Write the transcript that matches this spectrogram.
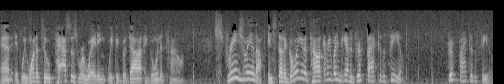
And if we wanted to, passes were waiting. We could go down and go into town. Strangely enough, instead of going into town, everybody began to drift back to the field. Drift back to the field.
